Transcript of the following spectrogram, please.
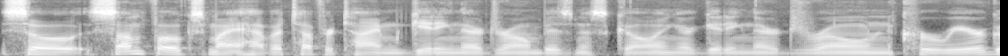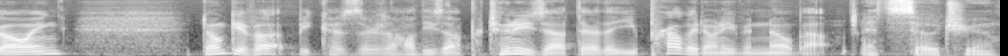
so some folks might have a tougher time getting their drone business going or getting their drone career going. Don't give up because there's all these opportunities out there that you probably don't even know about. That's so true.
